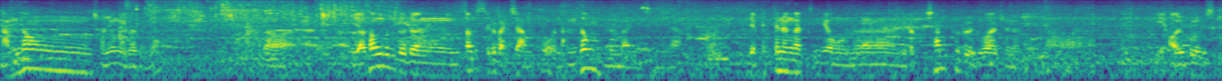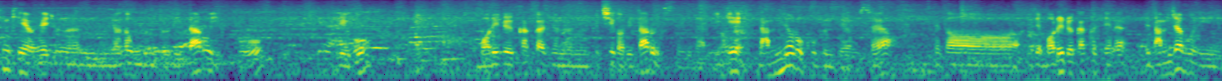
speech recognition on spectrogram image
남성 전용이거든요. 그래서 여성분들은 서비스를 받지 않고 남성분들만 있습니다. 근데 베트남 같은 경우는 이렇게 샴푸를 도와주는 어, 이 얼굴 스킨케어 해주는 여성분들이 따로 있고 그리고 어, 머리를 깎아주는 그 직업이 따로 있습니다. 이게 남녀로 구분되어 있어요. 그래서 이제 머리를 깎을 때는 이제 남자분이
